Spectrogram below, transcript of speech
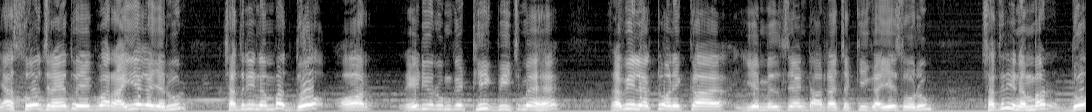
या सोच रहे हैं तो एक बार आइएगा ज़रूर। छतरी नंबर दो और रेडियो रूम के ठीक बीच में है। रवि इलेक्ट्रॉनिक का ये मिलसेंट आटा चक्की का ये शोरूम। छतरी नंबर दो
